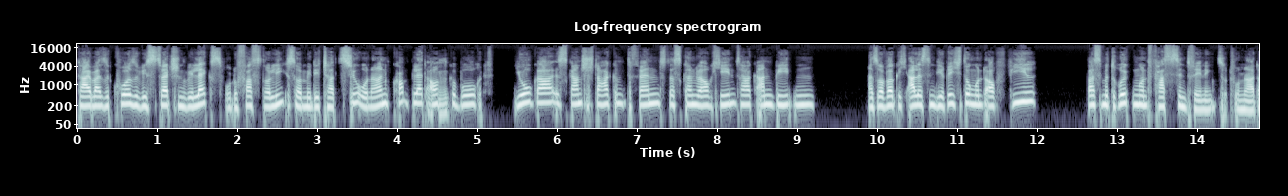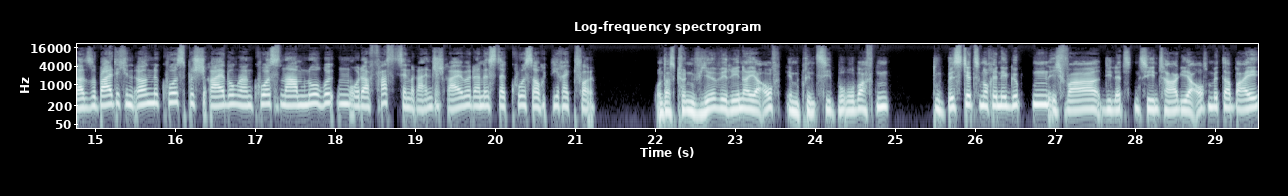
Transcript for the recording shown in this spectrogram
teilweise Kurse wie Stretch and Relax, wo du fast nur liegst, oder Meditationen komplett mhm. ausgebucht. Yoga ist ganz stark im Trend. Das können wir auch jeden Tag anbieten. Also wirklich alles in die Richtung und auch viel was mit Rücken- und Faszientraining zu tun hat. Also sobald ich in irgendeine Kursbeschreibung oder einen Kursnamen nur Rücken oder Faszien reinschreibe, dann ist der Kurs auch direkt voll. Und das können wir, Verena, ja auch im Prinzip beobachten. Du bist jetzt noch in Ägypten. Ich war die letzten zehn Tage ja auch mit dabei.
